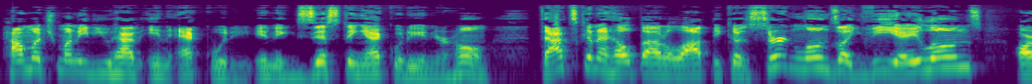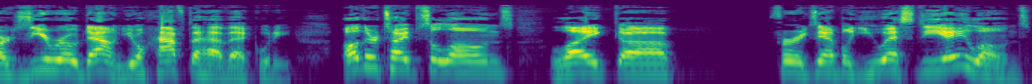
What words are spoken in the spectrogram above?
how much money do you have in equity, in existing equity in your home? That's going to help out a lot because certain loans like VA loans are zero down. You don't have to have equity. Other types of loans like, uh, for example, USDA loans.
